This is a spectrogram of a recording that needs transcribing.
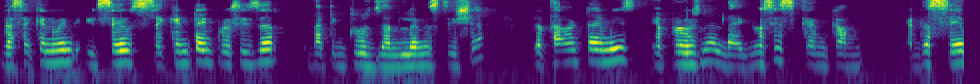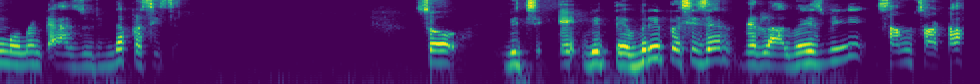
The second one, it saves second time procedure that includes general anesthesia. The third time is a provisional diagnosis can come at the same moment as during the procedure. So, which eh, with every procedure there will always be some sort of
